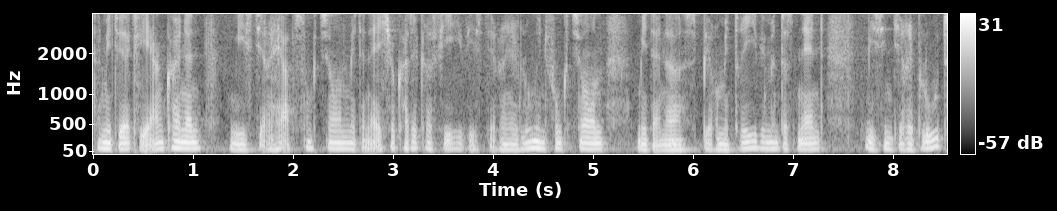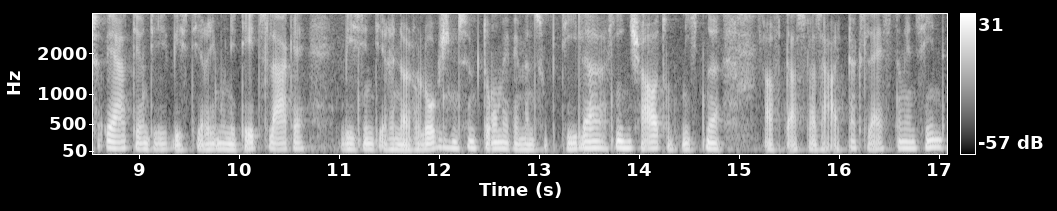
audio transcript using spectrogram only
damit wir erklären können, wie ist ihre Herzfunktion mit einer Echokardiographie, wie ist ihre Lungenfunktion mit einer Spirometrie, wie man das nennt, wie sind ihre Blutwerte und wie ist ihre Immunitätslage, wie sind ihre neurologischen Symptome, wenn man subtiler hinschaut und nicht nur auf das, was Alltagsleistungen sind.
